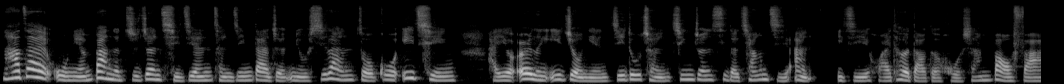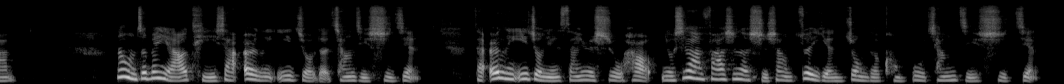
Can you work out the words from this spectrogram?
那他在五年半的执政期间，曾经带着纽西兰走过疫情，还有二零一九年基督城清真寺的枪击案，以及怀特岛的火山爆发。那我们这边也要提一下二零一九的枪击事件。在二零一九年三月十五号，纽西兰发生了史上最严重的恐怖枪击事件。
